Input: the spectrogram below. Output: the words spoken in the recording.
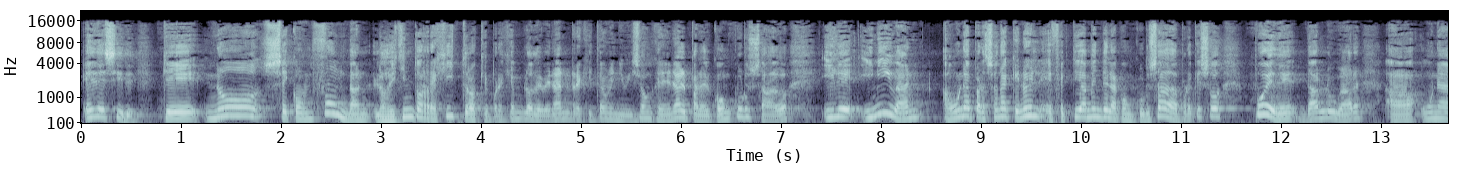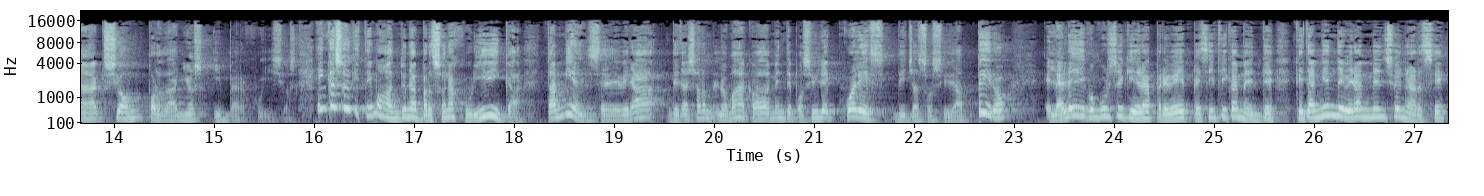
Es decir, que no se confundan los distintos registros que, por ejemplo, deberán registrar una inhibición general para el concursado y le inhiban a una persona que no es efectivamente la concursada, porque eso puede dar lugar a una acción por daños y perjuicios. En caso de que estemos ante una persona jurídica, también se deberá detallar lo más acabadamente posible cuál es dicha sociedad, pero la ley de concurso de quiebras prevé específicamente que también deberán mencionarse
